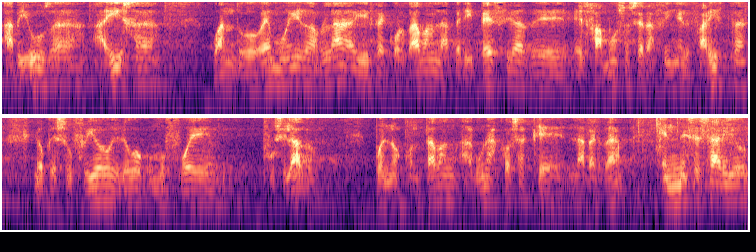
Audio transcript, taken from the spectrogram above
a viudas, a hijas. Cuando hemos ido a hablar y recordaban la peripecia del famoso Serafín el Farista, lo que sufrió y luego cómo fue fusilado, pues nos contaban algunas cosas que la verdad es necesario,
